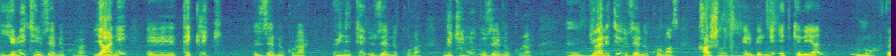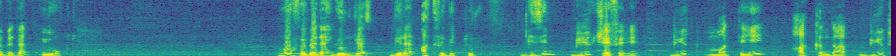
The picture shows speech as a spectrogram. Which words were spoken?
unity üzerine kurar. Yani e, teklik üzerine kurar. Ünite üzerine kurar. Bütünlük üzerine kurar. E, dualite üzerine kurmaz. Karşılıklı birbirini etkileyen ruh ve beden yoktur. Ruh ve beden göreceğiz birer atribüttür. Bizim büyük cevheri, büyük maddeyi hakkında, büyük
